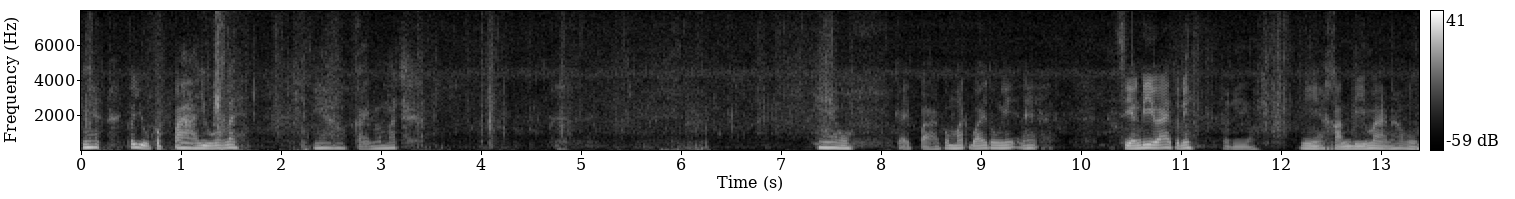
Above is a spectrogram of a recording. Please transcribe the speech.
เนี่ยก็อยู่กับป่าอยู่กับอะไร เนี่ยเอาไก่มามัดเนี่ยผมไก่ป่าก็มัดไว้ตรงนี้นะฮะเสียงดีไว้ตัวนี้ก็ดีอะนี่ฮะขันดีมากนะครับผม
